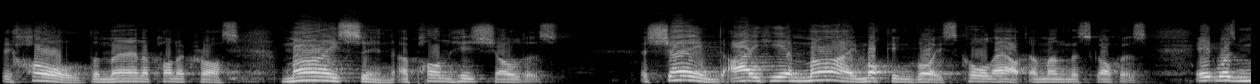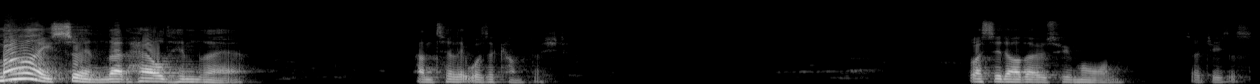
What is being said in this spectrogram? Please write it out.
Behold the man upon a cross, my sin upon his shoulders. Ashamed, I hear my mocking voice call out among the scoffers. It was my sin that held him there until it was accomplished. Blessed are those who mourn, said Jesus,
